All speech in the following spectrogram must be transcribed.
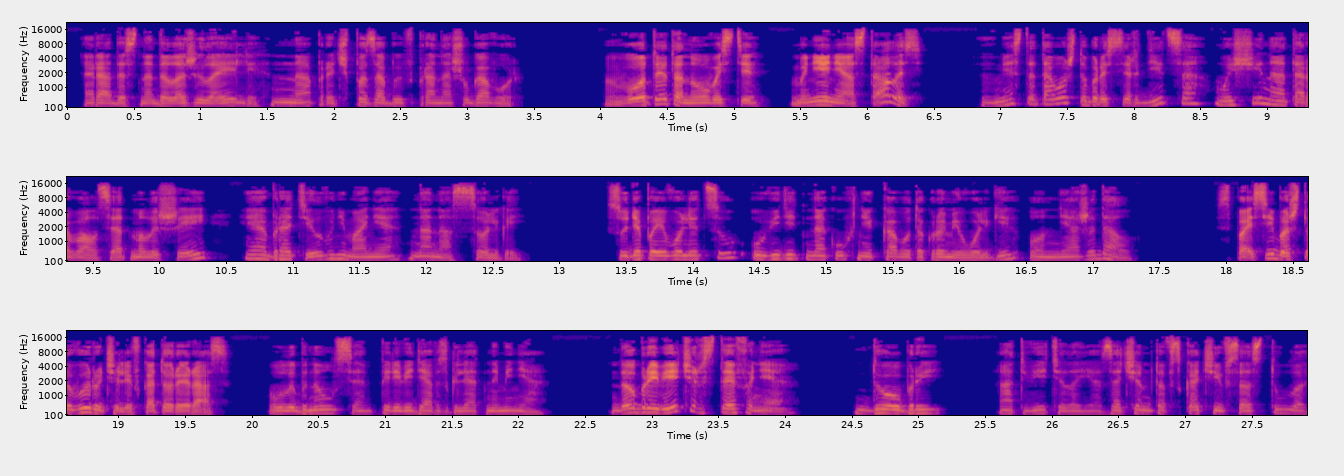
— радостно доложила Элли, напрочь позабыв про наш уговор. «Вот это новости! Мне не осталось?» Вместо того, чтобы рассердиться, мужчина оторвался от малышей и обратил внимание на нас с Ольгой. Судя по его лицу, увидеть на кухне кого-то кроме Ольги он не ожидал. «Спасибо, что выручили в который раз», — улыбнулся, переведя взгляд на меня. «Добрый вечер, Стефания». «Добрый», — ответила я, зачем-то вскочив со стула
